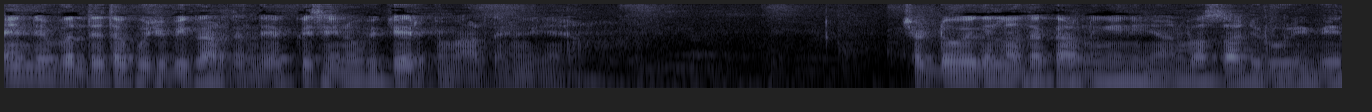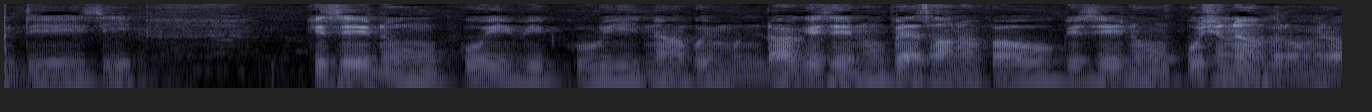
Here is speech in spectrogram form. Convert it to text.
ਇੰਨੇ ਬੰਦੇ ਤਾਂ ਕੁਝ ਵੀ ਕਰ ਦਿੰਦੇ ਆ, ਕਿਸੇ ਨੂੰ ਵੀ ਘੇਰ ਕੇ ਮਾਰ ਦੇਣਗੇ ਜਾਂ। ਛੱਡੋ ਇਹ ਗੱਲਾਂ ਤਾਂ ਕਰਨੀਆਂ ਨਹੀਂ ਜਾਣ, ਬਸ ਆ ਜ਼ਰੂਰੀ ਬੇਨਤੀ ਇਹੀ ਸੀ, ਕਿਸੇ ਨੂੰ ਕੋਈ ਵੀ ਕੁੜੀ ਨਾ ਕੋਈ ਮੁੰਡਾ, ਕਿਸੇ ਨੂੰ ਪੈਸਾ ਨਾ ਪਾਓ, ਕਿਸੇ ਨੂੰ ਕੁਝ ਨਾ ਕਰੋ ਮੇਰਾ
